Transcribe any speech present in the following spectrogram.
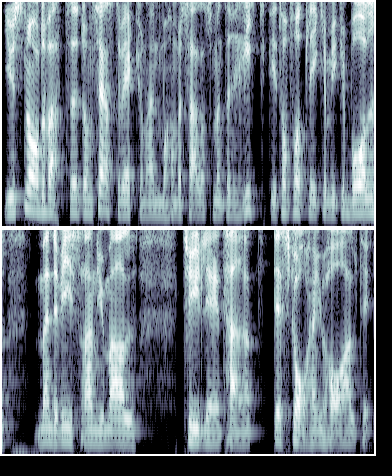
Just nu har det varit eh, de senaste veckorna en Mohamed Salah som inte riktigt har fått lika mycket boll, men det visar han ju med all tydlighet här att det ska han ju ha alltid.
